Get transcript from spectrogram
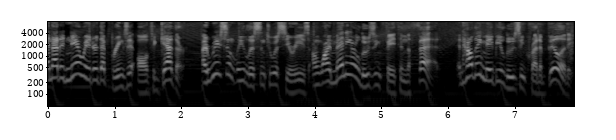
and add a narrator that brings it all together. I recently listened to a series on why many are losing faith in the Fed, and how they may be losing credibility.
